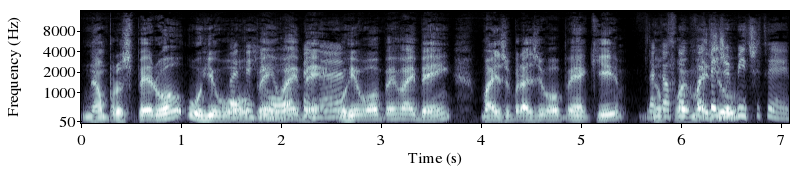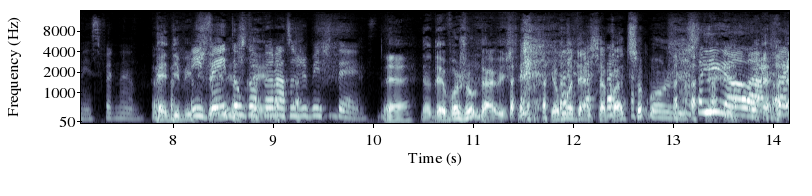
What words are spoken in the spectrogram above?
não prosperou. O Rio Vai Open Rio vai Open, bem. né? O Rio Open vai bem, mas o Brasil Open aqui Daqui não a foi. pouco vai ter de o- beach tênis, Fernando. é de beach Inventa tennis, um tem. campeonato de beach tênis. É. Eu eu vou jogar beach tennis. Se eu mudar essa parte, sou bom no beach Aí, tennis. olha lá, já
